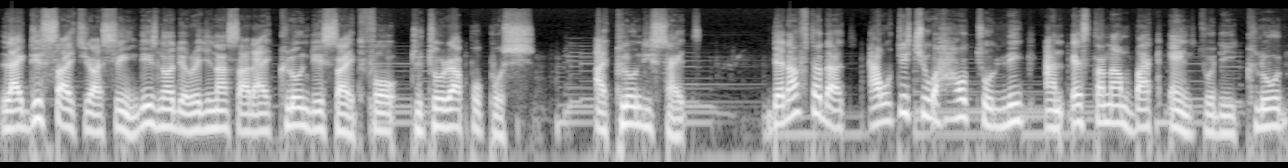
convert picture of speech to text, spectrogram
Like this site you are seeing, this is not the original site. I cloned this site for tutorial purpose. I cloned this site. Then after that, I will teach you how to link an external backend to the clone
